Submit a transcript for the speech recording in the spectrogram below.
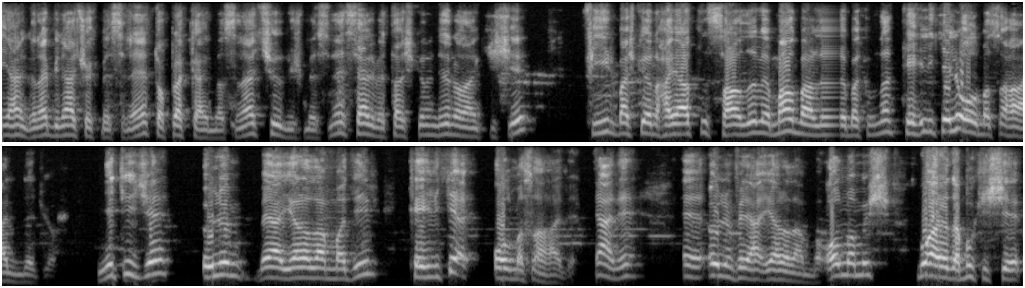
yangına, bina çökmesine, toprak kaymasına, çığ düşmesine, sel ve taşkına neden olan kişi fiil başkalarının hayatı, sağlığı ve mal varlığı bakımından tehlikeli olması halinde diyor. Netice ölüm veya yaralanma değil, tehlike olması hali. Yani e, ölüm veya yaralanma olmamış. Bu arada bu kişi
